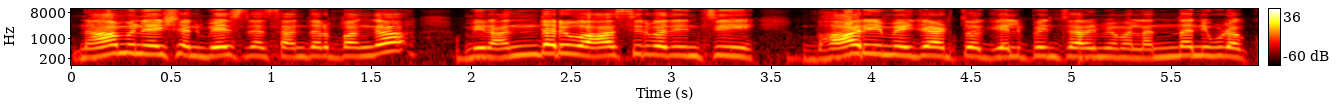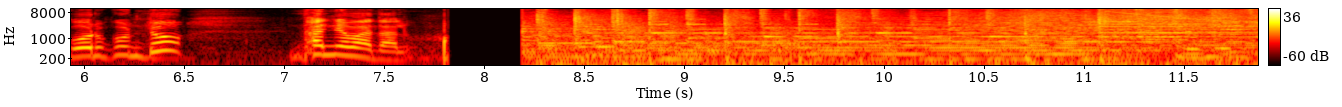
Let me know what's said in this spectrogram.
నామినేషన్ వేసిన సందర్భంగా మీరు అందరూ ఆశీర్వదించి భారీ మెజార్టీతో గెలిపించాలని మిమ్మల్ని అందరినీ కూడా కోరుకుంటూ ధన్యవాదాలు Thank you.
